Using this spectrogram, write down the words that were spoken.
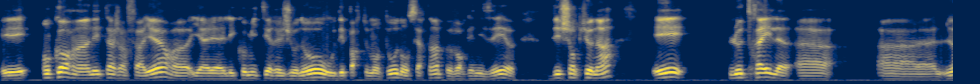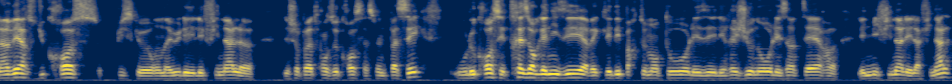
Et encore à un étage inférieur, il y a les comités régionaux ou départementaux dont certains peuvent organiser des championnats. Et le trail, à, l'inverse du cross, puisqu'on a eu les, finales des championnats de France de cross la semaine passée, où le cross est très organisé avec les départementaux, les, régionaux, les inters, les demi-finales et la finale.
